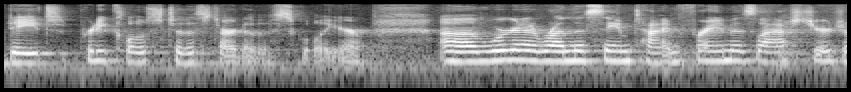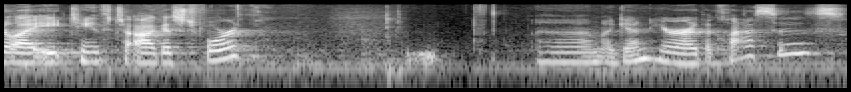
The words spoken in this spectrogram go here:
date pretty close to the start of the school year. Um, we're gonna run the same time frame as last year, July 18th to August 4th. Um, again, here are the classes.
